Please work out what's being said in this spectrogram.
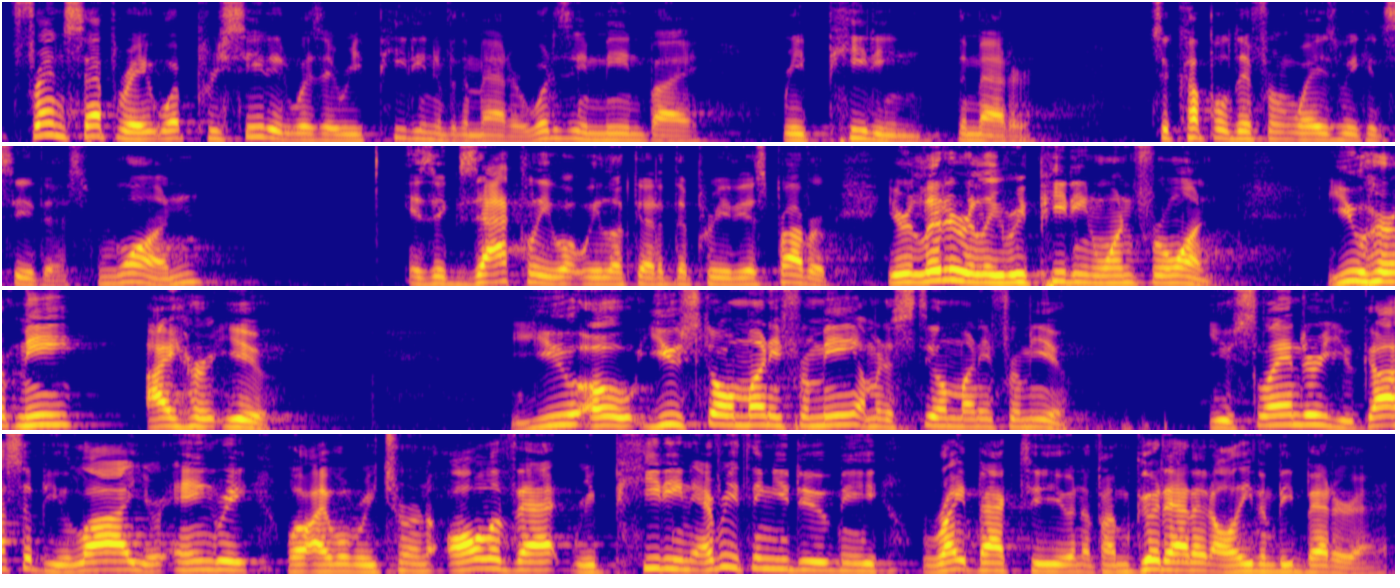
friends separate, what preceded was a repeating of the matter. What does he mean by repeating the matter? It's a couple different ways we could see this. One is exactly what we looked at at the previous proverb. You're literally repeating one for one. You hurt me, I hurt you. You owe you stole money from me, I'm going to steal money from you. You slander, you gossip, you lie, you're angry. Well, I will return all of that, repeating everything you do me right back to you. And if I'm good at it, I'll even be better at it.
